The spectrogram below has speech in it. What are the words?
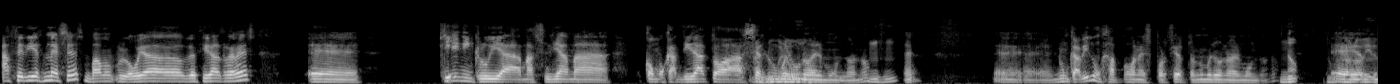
hace diez meses, vamos, lo voy a decir al revés, eh, ¿quién incluía a Matsuyama como candidato a ser número, número uno. uno del mundo, no? Uh -huh. ¿Eh? Eh, nunca ha habido un japonés, por cierto, número uno del mundo, ¿no? No, nunca eh, lo ha habido.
